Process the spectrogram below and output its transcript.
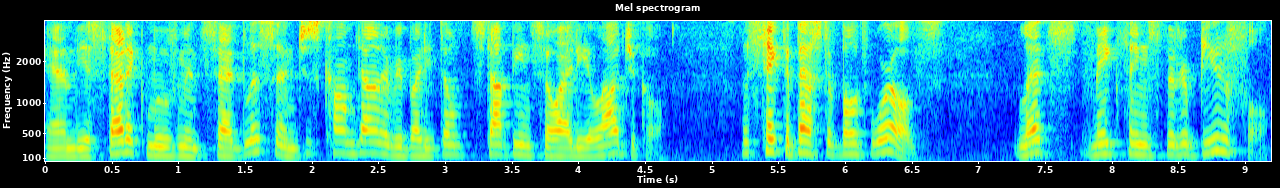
And the aesthetic movement said, listen, just calm down, everybody. Don't stop being so ideological. Let's take the best of both worlds. Let's make things that are beautiful.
